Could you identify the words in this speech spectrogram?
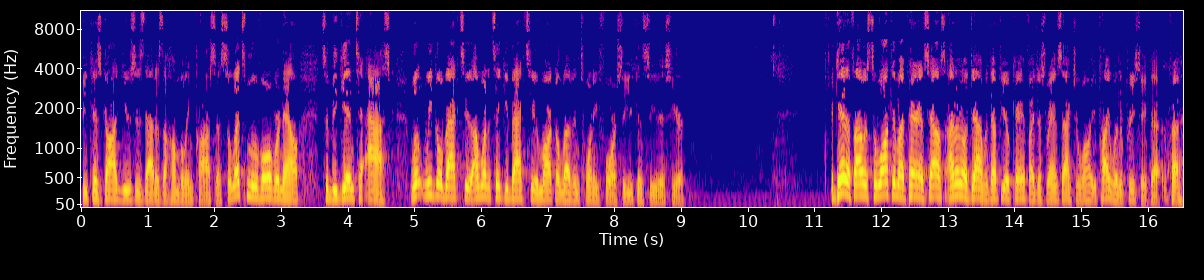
because God uses that as a humbling process. So let's move over now to begin to ask. What We go back to, I want to take you back to Mark 11, 24, so you can see this here. Again, if I was to walk in my parents' house, I don't know, Dad, would that be okay if I just ransacked your wallet? You probably wouldn't appreciate that.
